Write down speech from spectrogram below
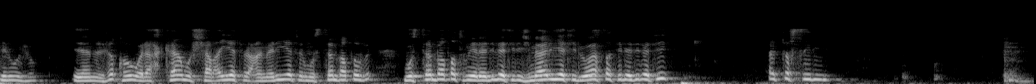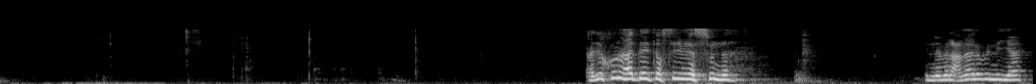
بالوجوب. إذا الفقه هو الأحكام الشرعية العملية المستنبطة مستنبطة من الأدلة الإجمالية بواسطة الأدلة التفصيلية. قد يكون هذا تفصيل من السنة. إنما الأعمال بالنيات.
